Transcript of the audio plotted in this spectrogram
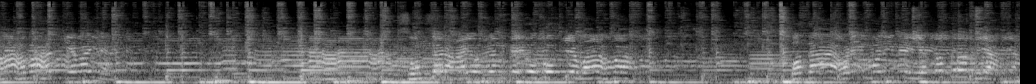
વાહ વાહ કહેવાય ને. સુંદર આયોજન કર્યું તો કે વાહ વાહ. બધા હળી મળીને એકત્ર થયા.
